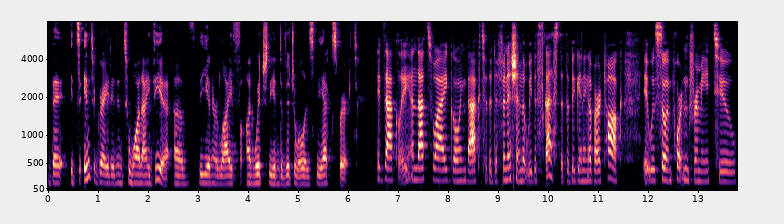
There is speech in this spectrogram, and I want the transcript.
that it's integrated into one idea of the inner life on which the individual is the expert. Exactly. And that's why going back to the definition that we discussed at the beginning of our talk, it was so important for me to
